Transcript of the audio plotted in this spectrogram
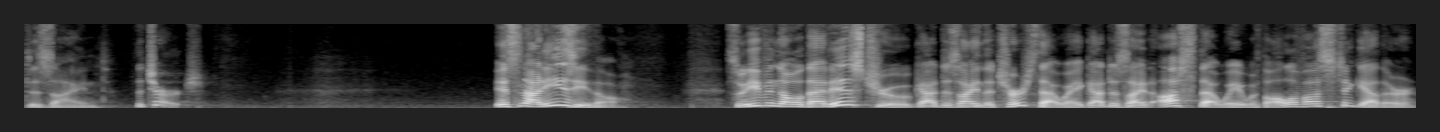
designed the church. It's not easy, though. So, even though that is true, God designed the church that way, God designed us that way with all of us together.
